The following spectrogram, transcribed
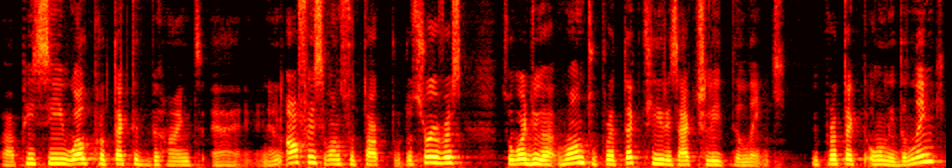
a PC well protected behind uh, in an office, wants to talk to the servers. So what you want to protect here is actually the link. We protect only the link.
